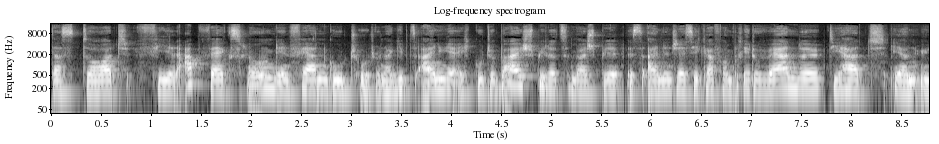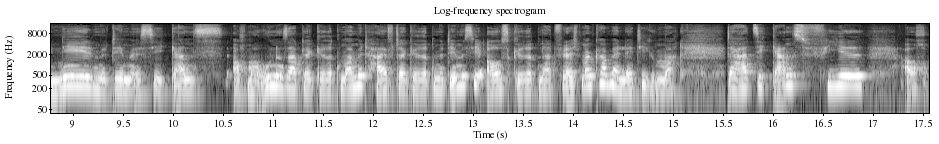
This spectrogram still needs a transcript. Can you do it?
dass dort viel Abwechslung den Pferden gut tut. Und da gibt es einige echt gute Beispiele. Zum Beispiel ist eine Jessica von Bredow Werndl, die hat ihren Uné, mit dem ist sie ganz auch mal ohne Sattel geritten, mal mit Halfter geritten, mit dem ist sie ausgeritten, hat vielleicht mal Cavaletti gemacht. Da hat sie ganz viel auch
